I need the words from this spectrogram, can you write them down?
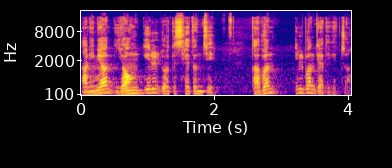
아니면 0, 1 이렇게 세든지 답은 1번 돼야 되겠죠.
